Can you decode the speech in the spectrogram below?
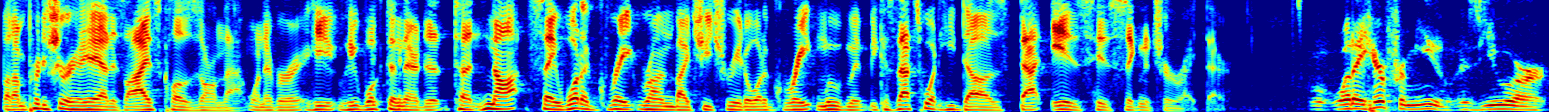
But I'm pretty sure he had his eyes closed on that whenever he he walked in there to, to not say what a great run by Chicharito, what a great movement because that's what he does. That is his signature right there. what I hear from you is you are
